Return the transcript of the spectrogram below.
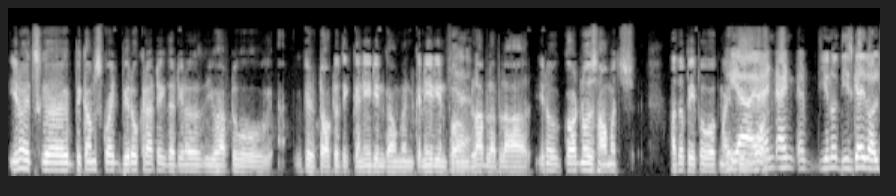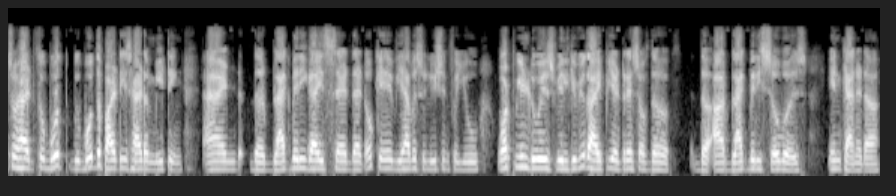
you know, it uh, becomes quite bureaucratic that, you know, you have to uh, talk to the Canadian government, Canadian firm, yeah. blah, blah, blah. You know, God knows how much other paperwork might be. yeah, and, and, and, you know, these guys also had, so both, both the parties had a meeting and the BlackBerry guys said that, okay, we have a solution for you. What we'll do is we'll give you the IP address of the, the, our BlackBerry servers in Canada.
